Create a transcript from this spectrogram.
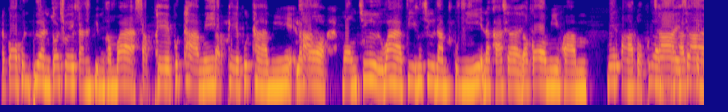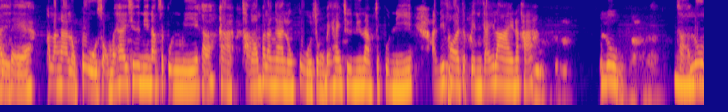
แล้วก็เพื่อนๆก็ช่วยกันพิมพ์คำว่าสัพเพพุทธามิสัพเพพุทธามิแล้วก็มองชื่อว่าพี่เขาชื่อนามสกุลนี้นะคะใช่แล้วก็มีความเมตตาต่อเพื่อนใช่นะคะก็เป็นใช่กระแสพลังงานหลวงปู่ส่งไปให้ชื่อนี้นามสกุลมีค่ะค่ะ ค่ะ น้อมพลังงานหลวงปู่ส่งไปให้ชื่อนี้นามสกุลนี้ อันนี้พอจะเป็นไกด์ไลน์นะคะ รูปค่ะอืมรูป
